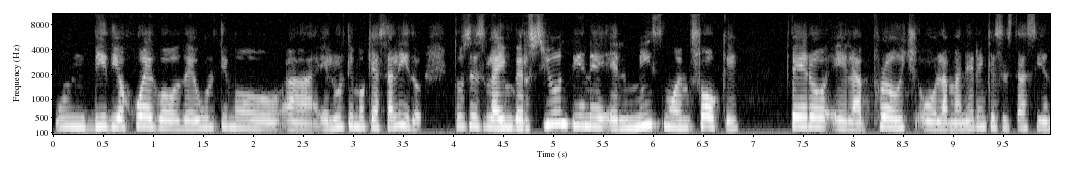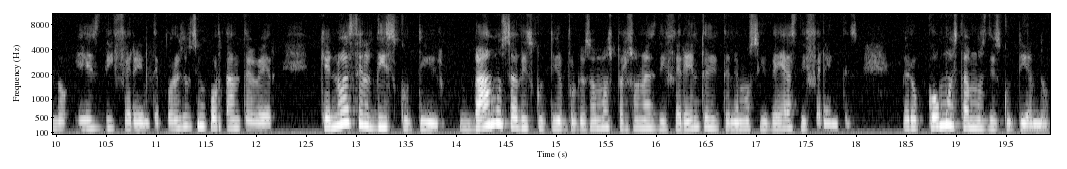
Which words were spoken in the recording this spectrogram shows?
un videojuego de último, ah, el último que ha salido. Entonces, la inversión tiene el mismo enfoque, pero el approach o la manera en que se está haciendo es diferente. Por eso es importante ver que no es el discutir, vamos a discutir porque somos personas diferentes y tenemos ideas diferentes, pero ¿cómo estamos discutiendo?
